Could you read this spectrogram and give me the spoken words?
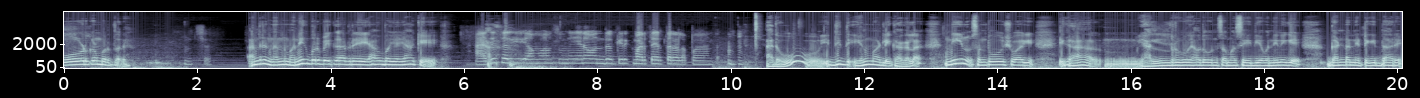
ಓಡ್ಕೊಂಡು ಬರ್ತಾರೆ. ಅಂದ್ರೆ ನನ್ನ ಮನೆಗೆ ಬರಬೇಕಾದ್ರೆ ಯಾವ ಭಯ ಯಾಕೆ? ಅದೇ ಸರಿ ಅಮ್ಮ ಸುಮ್ನೆ ಏನೋ ಒಂದು ಕಿರಿಕ್ ಮಾಡ್ತಾ ಇರ್ತಾರಲ್ಲಪ್ಪ ಅಂತ. ಅದು ಇದ್ದಿದ್ದು ಏನು ಮಾಡ್ಲಿಕ್ಕಾಗಲ್ಲ. ನೀನು ಸಂತೋಷವಾಗಿ ಈಗ ಎಲ್ರಿಗೂ ಯಾವುದೋ ಒಂದು ಸಮಸ್ಯೆ ಇದೆಯವ ನಿನಗೆ ಗಂಡ ನೆಟ್ಟಿಗಿದ್ದಾರೆ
